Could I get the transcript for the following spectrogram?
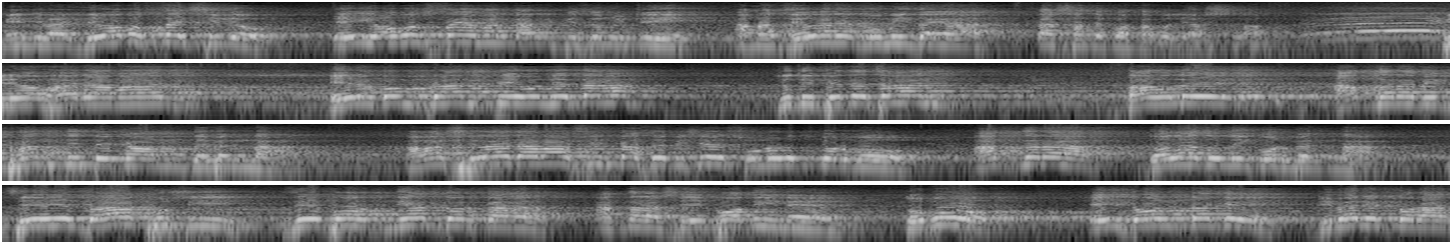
মেহেদি ভাই যে অবস্থায় ছিল এই অবস্থায় আমার গাড়ির পিছনে উঠে আমরা জেলারের রুমি যাইয়া তার সাথে কথা বলে আসলাম। প্রিয় ভাইরা আমার, এরকম প্রাণপ্রিয় নেতা যদি পেতে চান, তাহলে আপনারা বিভ্রান্তিতে কান দেবেন না। আমার শিলাদাবাসীর কাছে বিশেষ অনুরোধ করব, আপনারা দলাদলি করবেন না। যে যা খুশি, যে পদ নেওয়ার দরকার, আপনারা সেই পদই নেন। তবুও এই দলটাকে ডিভাইডেড করার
